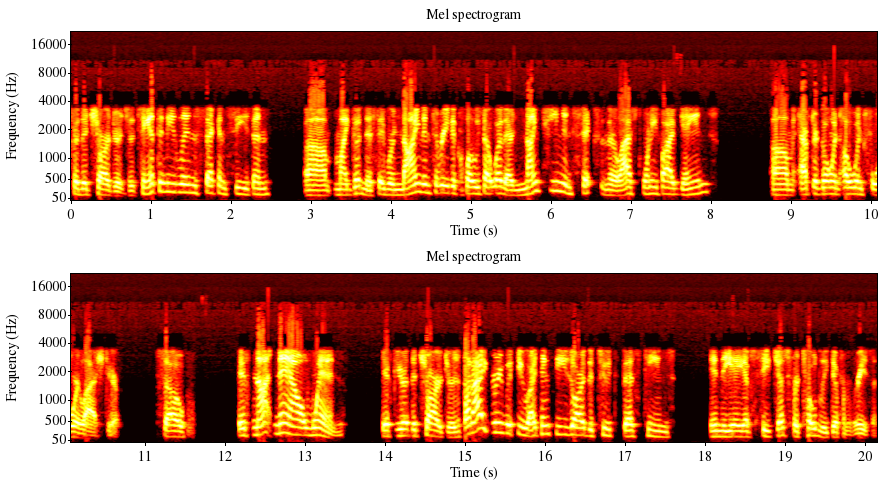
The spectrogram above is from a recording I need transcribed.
for the Chargers. It's Anthony Lynn's second season. Um, my goodness, they were nine and three to close out. Well, they're nineteen and six in their last twenty-five games um, after going zero and four last year. So, if not now, when? If you're the Chargers, but I agree with you. I think these are the two best teams in the AFC, just for totally different reasons.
